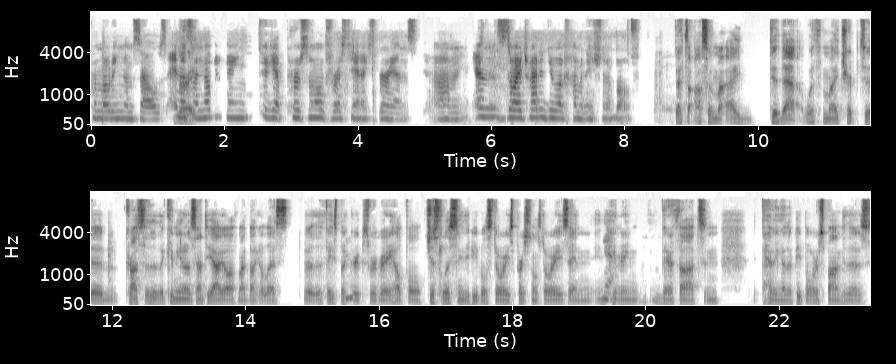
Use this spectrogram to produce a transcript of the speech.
promoting themselves. And right. it's another thing to get personal firsthand experience. Um, and so I try to do a combination of both. That's awesome. I did that with my trip to cross the, the Camino de Santiago off my bucket list. The Facebook mm-hmm. groups were very helpful. Just listening to people's stories, personal stories, and, and yeah. hearing their thoughts and having other people respond to those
